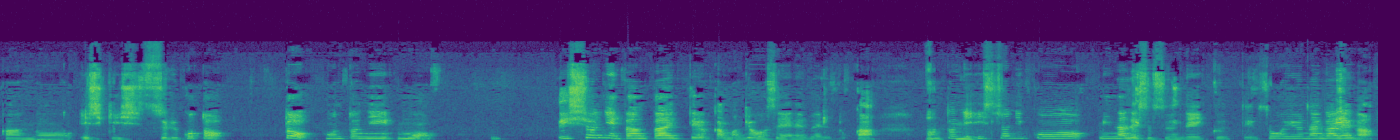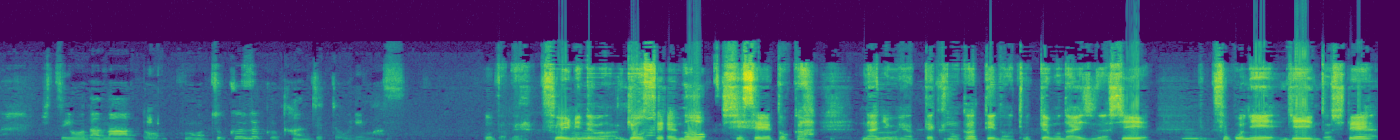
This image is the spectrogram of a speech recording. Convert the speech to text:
あの、意識することと、本当にもう、一緒に団体っていうか、まあ行政レベルとか、本当に一緒にこう、みんなで進んでいくっていう、そういう流れが必要だなと、もうつくづく感じております。そうだね。そういう意味では、行政の姿勢とか、何をやっていくのかっていうのはとっても大事だし、うん、そこに議員として、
